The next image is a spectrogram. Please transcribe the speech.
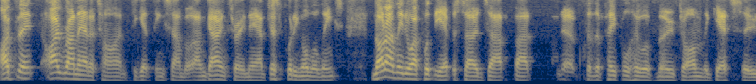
I've been I run out of time to get things done, but I'm going through now, just putting all the links. Not only do I put the episodes up, but uh, for the people who have moved on, the guests who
